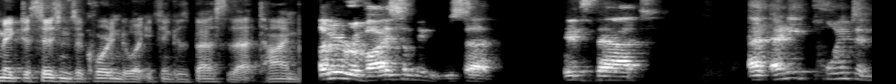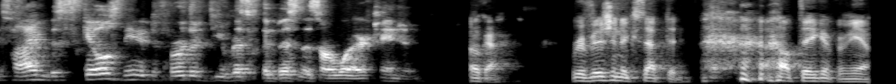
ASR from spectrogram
make decisions according to what you think is best at that time. Let me revise something that you said. It's that at any point in time, the skills needed to further de-risk the business are what are changing. Okay, revision accepted. I'll take it from you.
